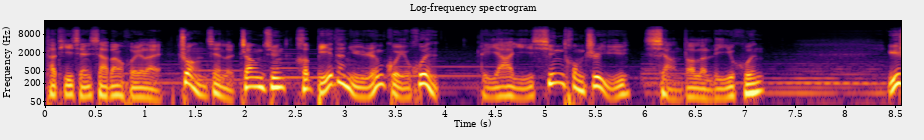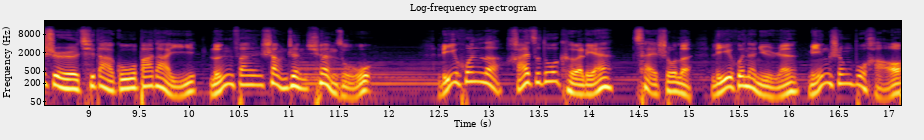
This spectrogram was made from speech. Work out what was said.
她提前下班回来，撞见了张军和别的女人鬼混，李阿姨心痛之余想到了离婚。于是七大姑八大姨轮番上阵劝阻：离婚了，孩子多可怜；再说了，离婚的女人名声不好，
